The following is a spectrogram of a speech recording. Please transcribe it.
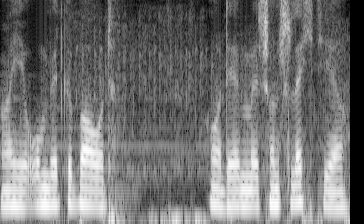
Ah, hier oben wird gebaut. Oh, der ist schon schlecht hier.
